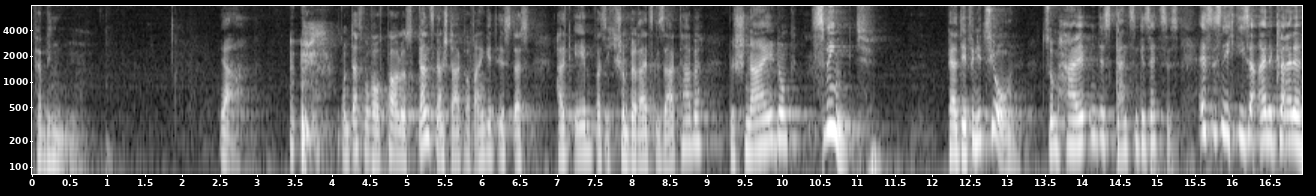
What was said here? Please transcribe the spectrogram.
verbinden. Ja, und das, worauf Paulus ganz, ganz stark darauf eingeht, ist, dass halt eben, was ich schon bereits gesagt habe, Beschneidung zwingt per Definition zum Halten des ganzen Gesetzes. Es ist nicht diese eine kleine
